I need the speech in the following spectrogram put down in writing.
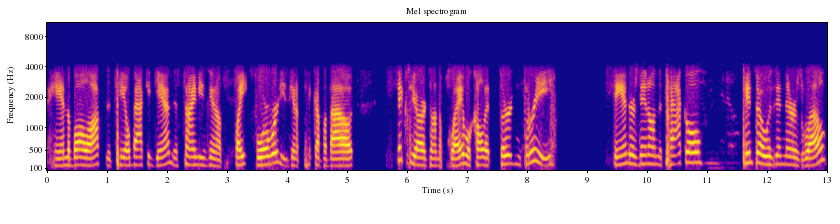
Hand the ball off the tailback again. This time he's going to fight forward. He's going to pick up about six yards on the play. We'll call it third and three. Sanders in on the tackle. Pinto was in there as well.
